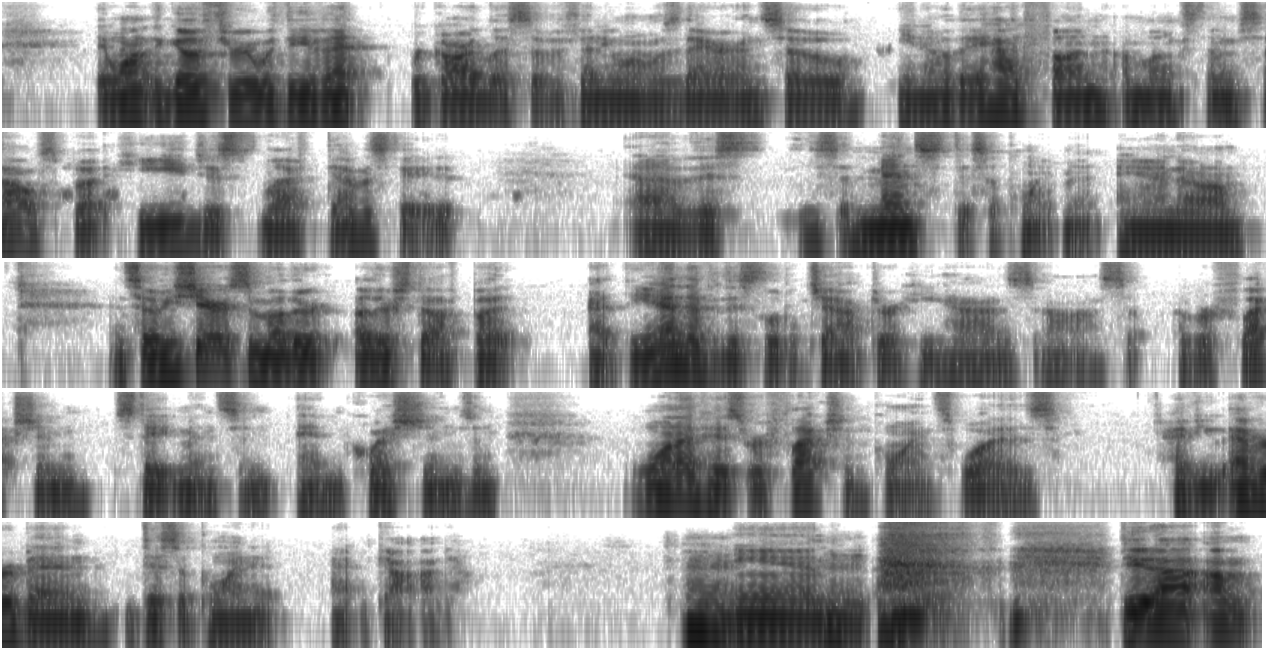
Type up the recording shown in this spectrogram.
they wanted to go through with the event regardless of if anyone was there. And so, you know, they had fun amongst themselves, but he just left devastated. Uh, this this immense disappointment, and um, and so he shares some other other stuff. But at the end of this little chapter, he has uh, a reflection statements and and questions. And one of his reflection points was, "Have you ever been disappointed at God?" Mm. And mm. dude, I, I'm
